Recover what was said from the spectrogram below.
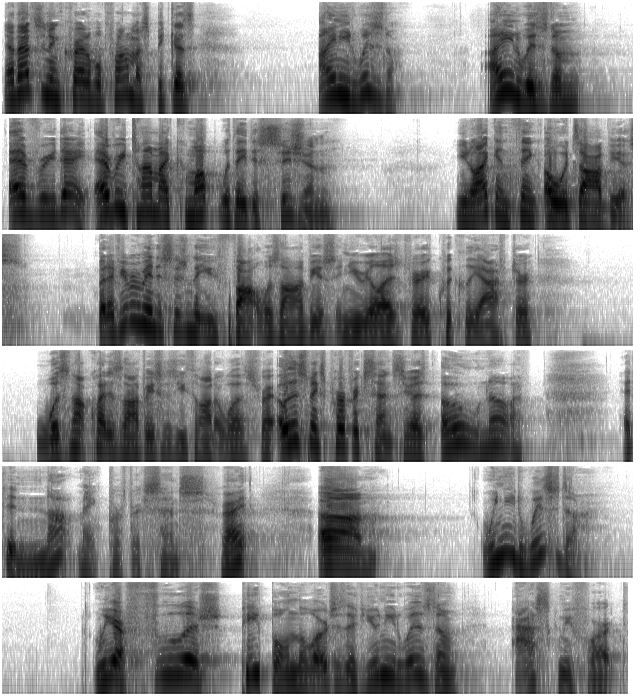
Now, that's an incredible promise because I need wisdom. I need wisdom every day. Every time I come up with a decision, you know, I can think, oh, it's obvious. But have you ever made a decision that you thought was obvious and you realized very quickly after was not quite as obvious as you thought it was, right? Oh, this makes perfect sense. And you realize, oh, no, that did not make perfect sense, right? Um, we need wisdom. We are foolish people. And the Lord says, if you need wisdom, ask me for it,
